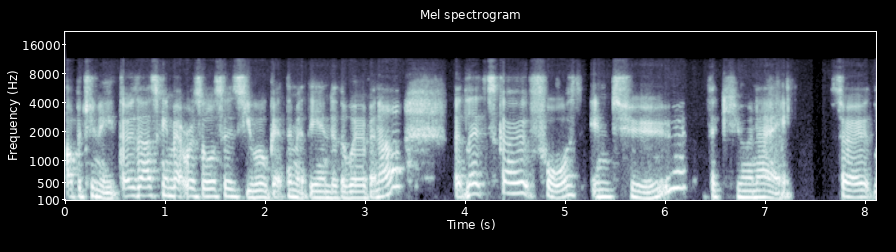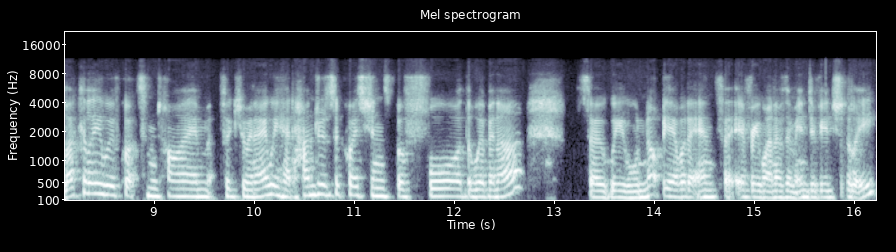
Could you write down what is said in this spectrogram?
opportunity. Those asking about resources, you will get them at the end of the webinar. But let's go forth into the Q&A. So luckily we've got some time for Q&A. We had hundreds of questions before the webinar. So we will not be able to answer every one of them individually,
